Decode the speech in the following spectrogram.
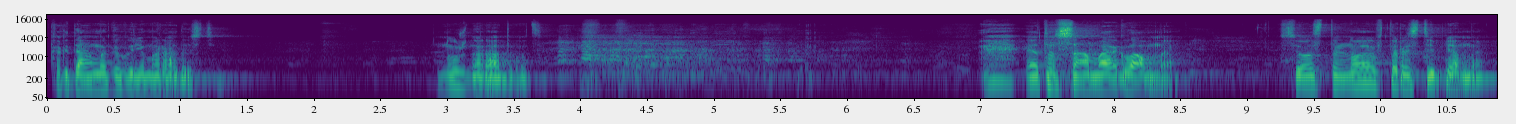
Когда мы говорим о радости, нужно радоваться. Это самое главное. Все остальное второстепенно.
